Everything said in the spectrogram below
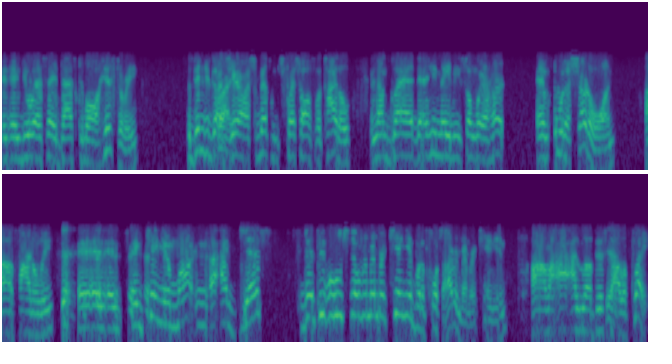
in, in USA basketball history. But then you got Right. J.R. Smith, who's fresh off a title, and I'm glad that he may be somewhere hurt and with a shirt on, uh, finally. and, and, and, and Kenyon Martin, I, I guess there are people who still remember Kenyon, but of course I remember Kenyon. Um, I, I love this Yeah. style of play.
